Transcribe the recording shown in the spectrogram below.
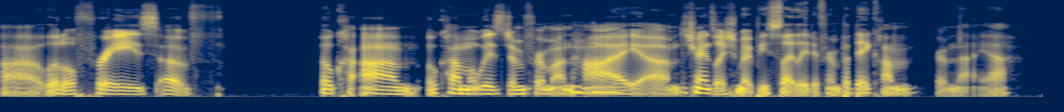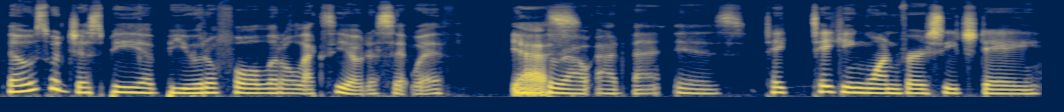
uh, little phrase of O, um, o come, wisdom from on Mhm. high. Um, the translation might be slightly different, but they come from that. Yeah. Those would just be a beautiful little lectio to sit with Yes. throughout Advent is take taking one verse each day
